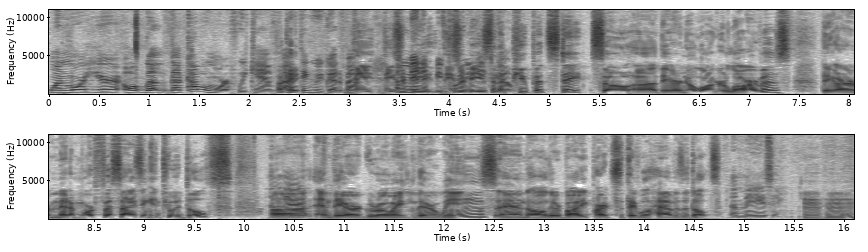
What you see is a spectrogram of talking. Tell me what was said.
one more here. Oh, well, a couple more if we can. Okay. I think we've got about The- these a are minute bees, these are bees in the pupate state, so uh, they are no longer larvae. They are metamorphosizing into adults, And uh, and they are growing their wings and all their body parts that they will have as adults. Amazing. hmm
